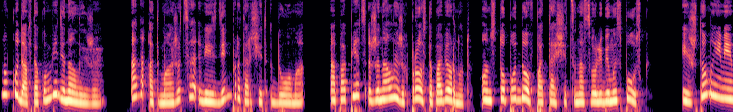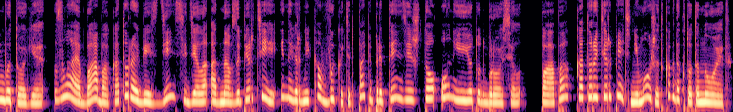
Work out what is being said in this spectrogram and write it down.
Ну куда в таком виде на лыжи? Она отмажется, весь день проторчит дома, а попец же на лыжах просто повернут, он сто пудов потащится на свой любимый спуск. И что мы имеем в итоге? Злая баба, которая весь день сидела одна в заперти и наверняка выкатит папе претензии, что он ее тут бросил. Папа, который терпеть не может, когда кто-то ноет.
